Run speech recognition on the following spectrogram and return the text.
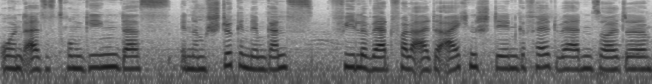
Und als es darum ging, dass in einem Stück, in dem ganz viele wertvolle alte Eichen stehen, gefällt werden sollte,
